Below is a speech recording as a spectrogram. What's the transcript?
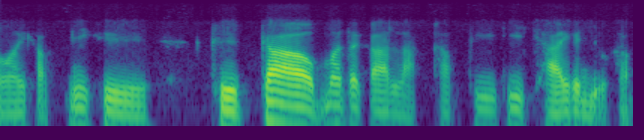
น้อยครับ นี่คือคือเก้ามาตรการหลักครับที่ที่ใช้กันอยู่ครับ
